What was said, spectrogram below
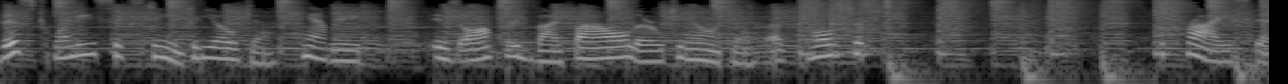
This 2016 Toyota Camry is offered by Fowler Toyota of Tulsa. Priced at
